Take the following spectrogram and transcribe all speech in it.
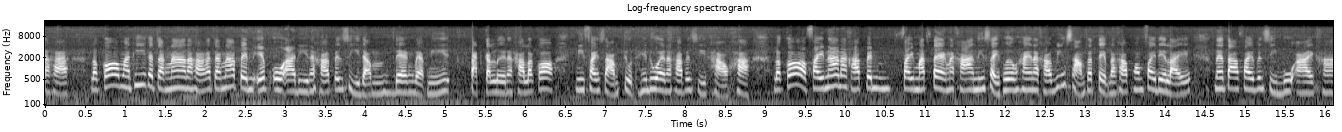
นะคะ แล้วก็มาที่กระจังหน้านะคะ กระจังหน้าเป็น FORD นะคะ เป็นสีดำแดงแบบนี้ ตัดกันเลยนะคะ แล้วก็มีไฟ 3 จุดให้ด้วยนะคะ เป็นสีขาวค่ะ แล้วก็ไฟหน้านะคะเป็นไฟมัดแตงนะคะอันนี้ใส่เพิ่มให้นะคะ วิ่ง 3 สเต็ปนะคะ พร้อมไฟเดย์ไลท์ในตาไฟเป็นสีบูอายค่ะ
